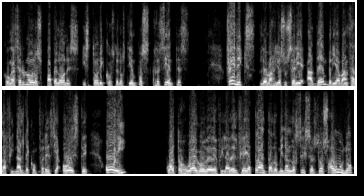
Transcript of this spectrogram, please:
con hacer uno de los papelones históricos de los tiempos recientes. Phoenix le barrió su serie a Denver y avanza a la final de conferencia oeste. Hoy, cuarto juego de Filadelfia y Atlanta dominan los Sixers 2 a 1.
